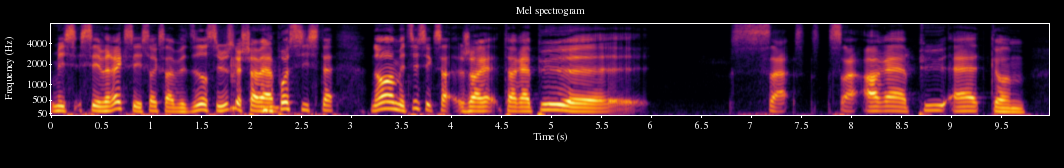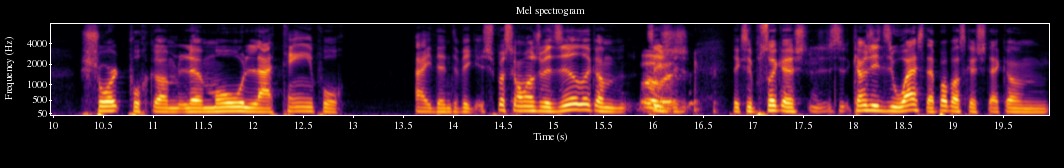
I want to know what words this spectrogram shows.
Mais c'est vrai que c'est ça que ça veut dire. C'est juste que je savais pas si c'était. Non, mais tu sais, c'est que ça. j'aurais- T'aurais pu. euh, ça, ça aurait pu être comme short pour comme le mot latin pour identifier. Je sais pas comment je veux dire, là. Comme. Ouais, ouais. je- fait que c'est pour ça que. je- quand j'ai dit ouais, c'était pas parce que j'étais comme.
